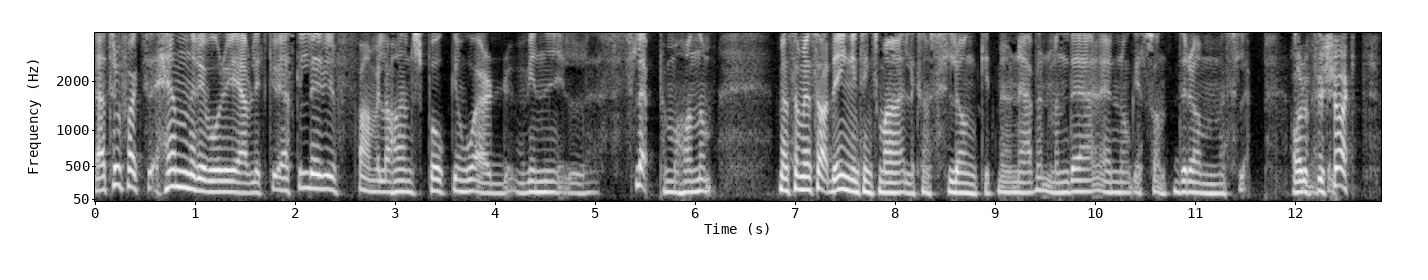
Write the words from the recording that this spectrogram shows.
Jag tror faktiskt Henry vore jävligt kul. Jag skulle ju fan vilja ha en spoken word vinylsläpp med honom. Men som jag sa, det är ingenting som har liksom slunkit med näven, men det är nog ett sånt drömsläpp. Har du jag skulle- försökt?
